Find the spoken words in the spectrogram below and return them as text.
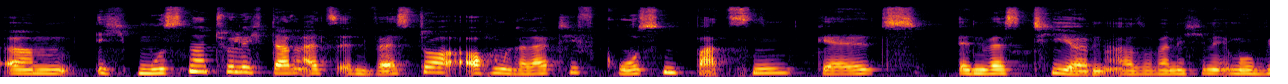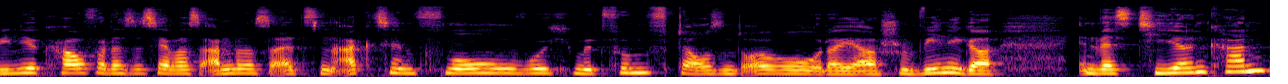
Ähm, ich muss natürlich dann als Investor auch einen relativ großen Batzen Geld investieren. Also wenn ich eine Immobilie kaufe, das ist ja was anderes als ein Aktienfonds, wo ich mit 5000 Euro oder ja schon weniger investieren kann.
